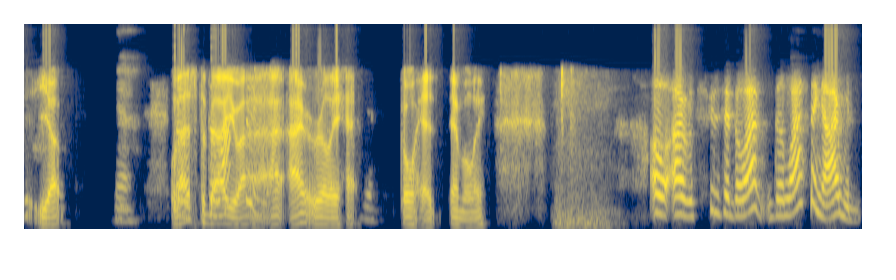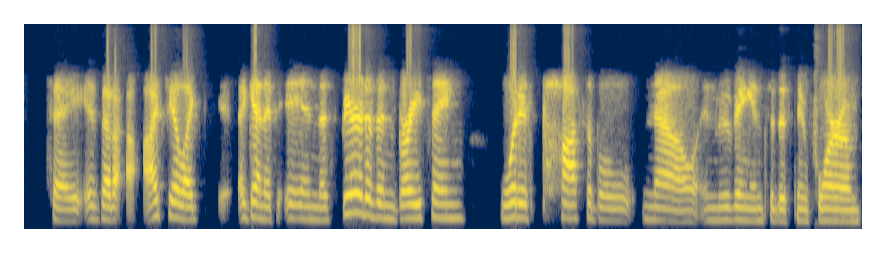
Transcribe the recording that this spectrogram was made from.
Yep. Yeah. Well, that's the value I, I, I really have. Go ahead, Emily. Oh, I was going to say the last the last thing I would say is that I, I feel like again, if in the spirit of embracing what is possible now in moving into this new forum.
